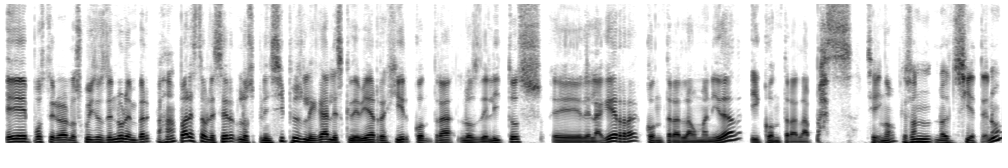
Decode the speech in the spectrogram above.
eh, posterior a los juicios de Nuremberg, Ajá. para establecer los principios legales que debían regir contra los delitos eh, de la guerra, contra la humanidad y contra la paz. Sí, ¿no? que son los siete, ¿no?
